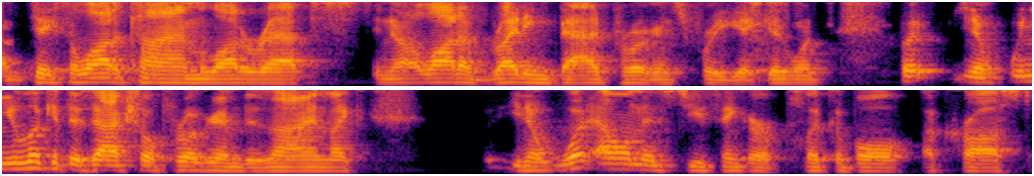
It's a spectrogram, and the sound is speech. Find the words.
um, takes a lot of time, a lot of reps, you know, a lot of writing bad programs before you get good ones. But you know, when you look at this actual program design, like you know what elements do you think are applicable across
